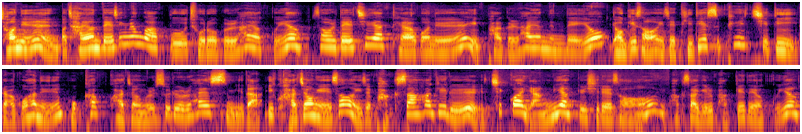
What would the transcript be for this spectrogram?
저는 자연대 생명과학부 졸업을 하였고요. 서울대 치의학대학원을 입학을 하였는데요. 여기서 이제 DDS PhD라고 하는 복합 과정을 수료를 하였습니다. 이 과정에서 이제 박사 학위를 치과 양리학 교실에서 박사 학위를 받게 되었고요.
